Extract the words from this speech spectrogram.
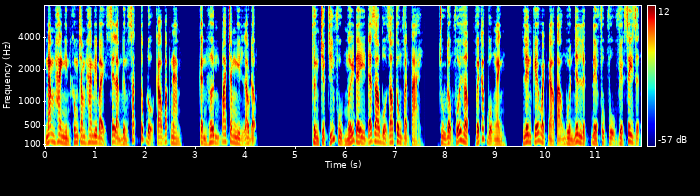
Năm 2027 sẽ làm đường sắt tốc độ cao Bắc Nam, cần hơn 300.000 lao động. Thường trực Chính phủ mới đây đã giao Bộ Giao thông Vận tải chủ động phối hợp với các bộ ngành lên kế hoạch đào tạo nguồn nhân lực để phục vụ việc xây dựng,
